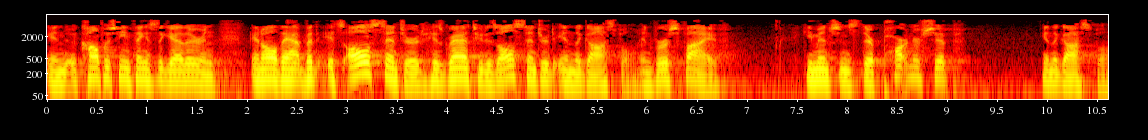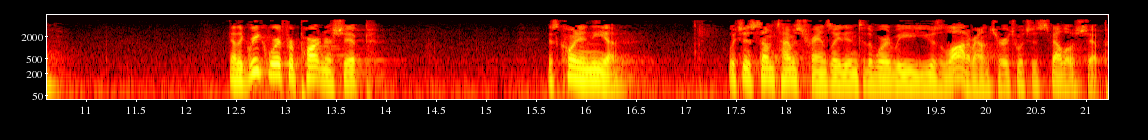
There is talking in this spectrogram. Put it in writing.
and accomplishing things together and, and all that, but it's all centered, his gratitude is all centered in the gospel. In verse 5, he mentions their partnership in the gospel. Now, the Greek word for partnership is koinonia, which is sometimes translated into the word we use a lot around church, which is fellowship.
